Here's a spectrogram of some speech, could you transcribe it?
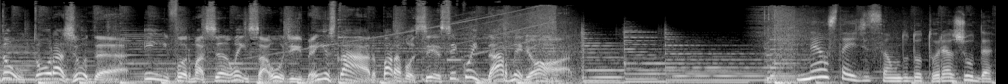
Doutor Ajuda. Informação em saúde e bem-estar para você se cuidar melhor. Nesta edição do Doutor Ajuda,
